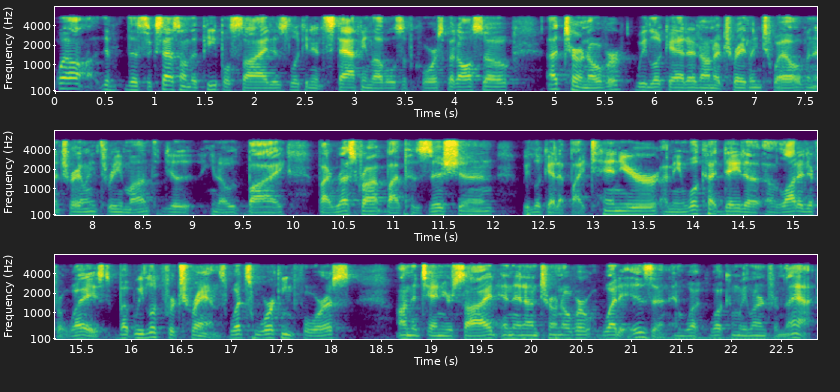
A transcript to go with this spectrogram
Well, the, the, success on the people side is looking at staffing levels, of course, but also a turnover. We look at it on a trailing 12 and a trailing three month, you know, by by restaurant, by position. We look at it by tenure. I mean, we'll cut data a lot of different ways, but we look for trends. What's working for us? On the tenure side, and then on turnover, what isn't, and what what can we learn from that?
